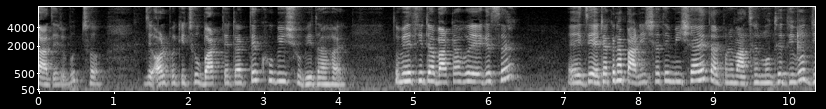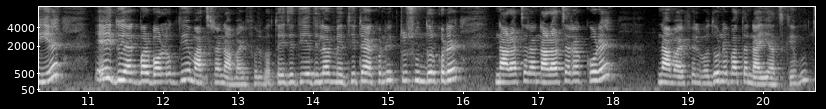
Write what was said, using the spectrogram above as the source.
কাজের, বুঝছ? যে অল্প কিছু বাটতে টাটতে খুবই সুবিধা হয়। তো মেথিটা বাটা হয়ে গেছে। এই যে এটাকে না পানির সাথে মিশায়ে তারপরে মাছের মধ্যে দিব, দিয়ে এই দু একবার বলক দিয়ে মাছটা নামায় ফেলব। তো এই যে দিয়ে দিলাম মেথিটা, এখন একটু সুন্দর করে নাড়াচাড়া নাড়াচাড়া করে নামাই ফেলব, ধনে পাতা নাই আজকে, বুঝছ?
